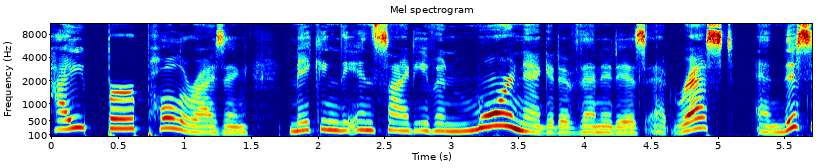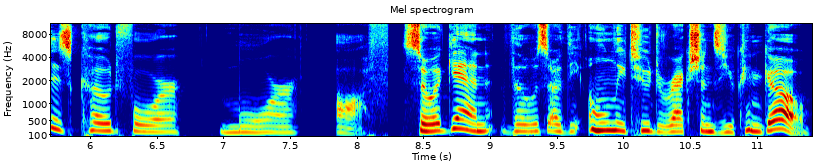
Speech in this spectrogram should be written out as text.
hyperpolarizing, making the inside even more negative than it is at rest. And this is code for more off. So, again, those are the only two directions you can go.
